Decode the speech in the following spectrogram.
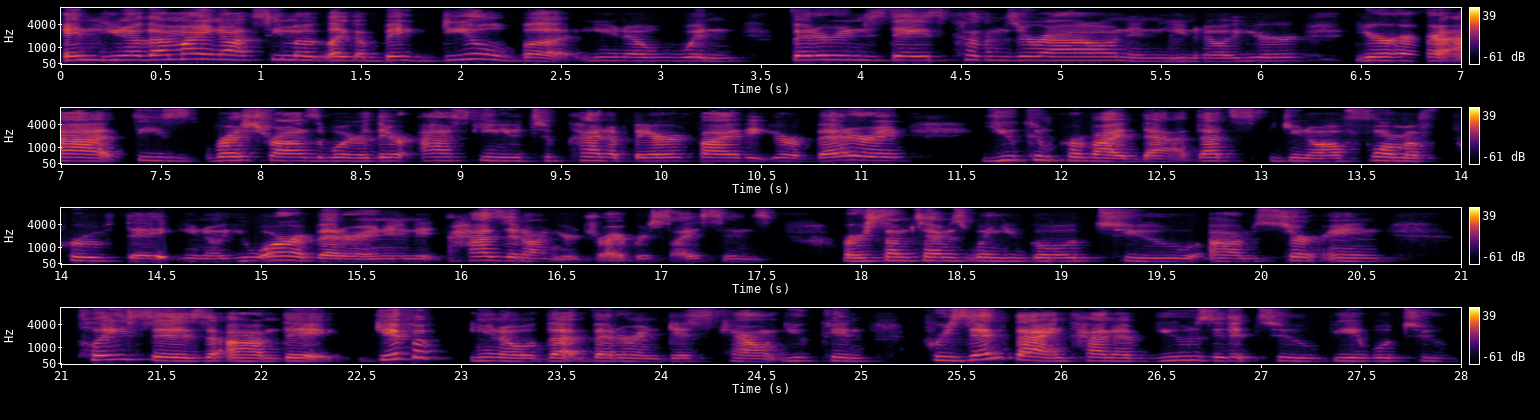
And you know that might not seem like a big deal but you know when veterans days comes around and you know you're you're at these restaurants where they're asking you to kind of verify that you're a veteran you can provide that. That's you know a form of proof that you know you are a veteran and it has it on your driver's license or sometimes when you go to um, certain places um, that give a you know that veteran discount you can present that and kind of use it to be able to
